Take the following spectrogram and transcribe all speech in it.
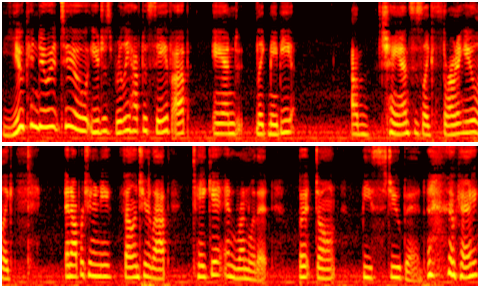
you can do it too. You just really have to save up and, like, maybe a chance is, like, thrown at you. Like, an opportunity fell into your lap. Take it and run with it. But don't be stupid, okay?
